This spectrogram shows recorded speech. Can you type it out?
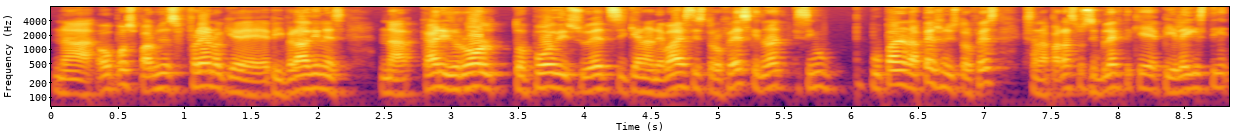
να, όπως πατούσες φρένο και επιβράδυνες, να κάνεις roll το πόδι σου έτσι και να ανεβάζει τις στροφές και την ώρα τη στιγμή που- που πάνε να πέσουν οι στροφές, ξαναπατάς το συμπλέκτη και επιλέγεις την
